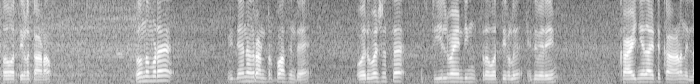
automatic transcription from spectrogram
പ്രവൃത്തികൾ കാണാം. ഇപ്പം നമ്മുടെ വിദ്യാനഗർ അണ്ടർപാസിന്റെ ഒരു വശത്തെ സ്റ്റീൽ വൈൻഡിങ് പ്രവൃത്തികൾ ഇതുവരെയും കഴിഞ്ഞതായിട്ട് കാണുന്നില്ല.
